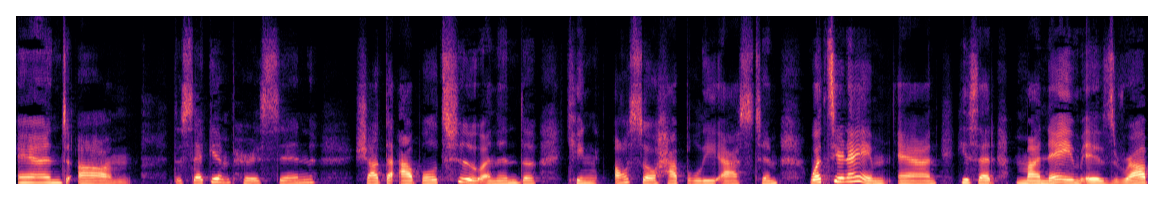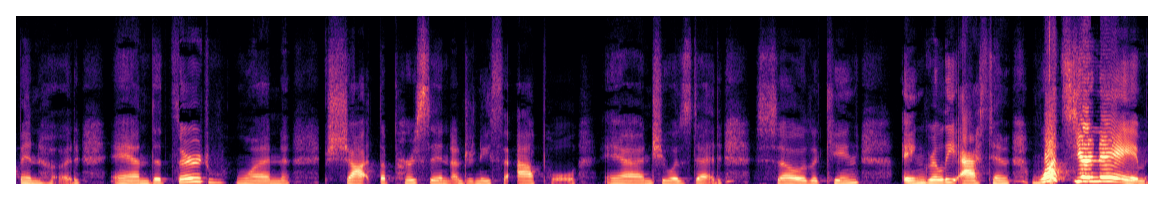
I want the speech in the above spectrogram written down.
and um the second person shot the apple too. And then the king also happily asked him, What's your name? And he said, My name is Robin Hood. And the third one shot the person underneath the apple, and she was dead. So the king angrily asked him, What's your name?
